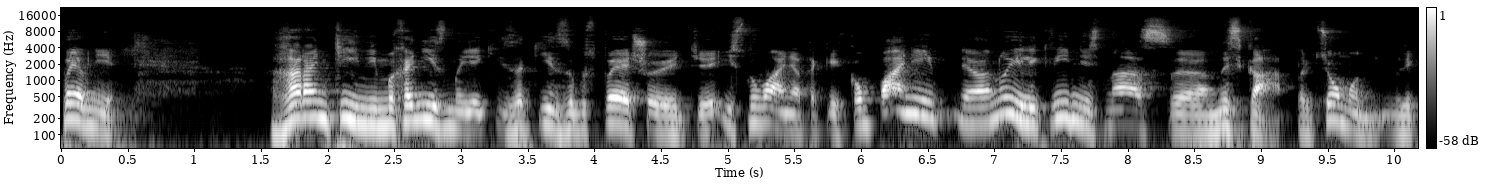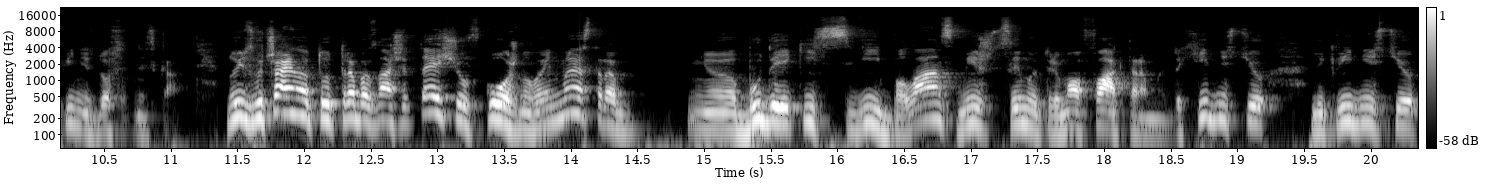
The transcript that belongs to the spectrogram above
певні гарантійні механізми, які, які забезпечують існування таких компаній. Е, Ну і ліквідність нас е, низька. При цьому ліквідність досить низька. Ну і звичайно, тут треба значити те, що в кожного інвестора е, буде якийсь свій баланс між цими трьома факторами: дохідністю, ліквідністю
